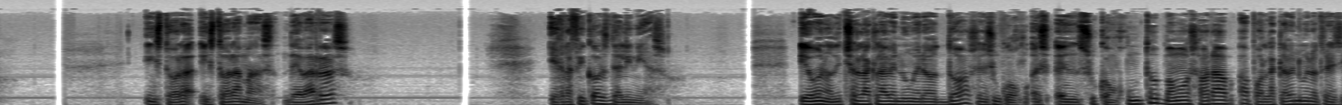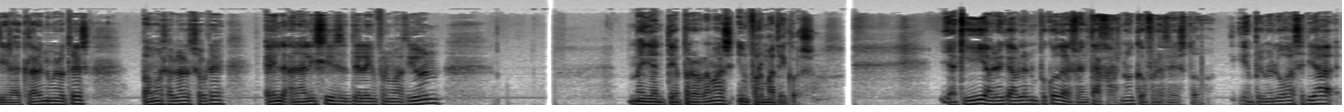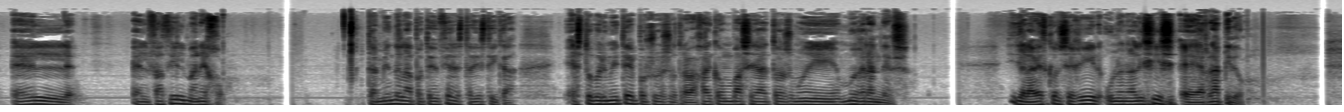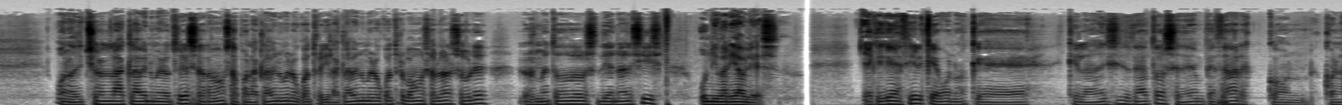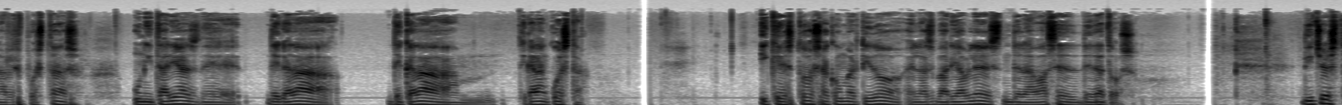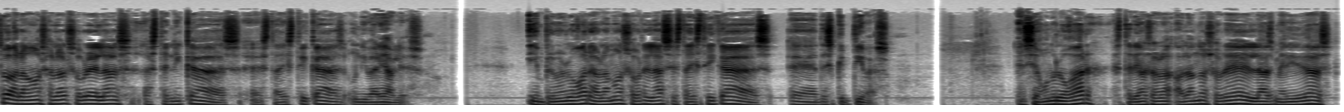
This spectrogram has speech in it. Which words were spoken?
histogramas de barras y gráficos de líneas. Y bueno, dicho la clave número 2 en su, conjunto, vamos ahora a por la clave número 3. Y en la clave número 3 vamos a hablar sobre el análisis de la información mediante programas informáticos. Y aquí habría que hablar un poco de las ventajas ¿no? que ofrece esto. Y en primer lugar sería el, el fácil manejo. También de la potencia estadística. Esto permite, por supuesto, trabajar con bases de datos muy, muy grandes y a la vez conseguir un análisis eh, rápido. Bueno, dicho la clave número 3, ahora vamos a por la clave número 4. Y en la clave número 4 vamos a hablar sobre los métodos de análisis univariables. Y aquí hay que decir que, bueno, que, el análisis de datos se debe empezar con, las respuestas unitarias de, cada, de, cada, de cada encuesta. Y que esto se ha convertido en las variables de la base de datos. Dicho esto, ahora vamos a hablar sobre las, técnicas estadísticas univariables. Y en primer lugar hablamos sobre las estadísticas eh, descriptivas. En segundo lugar, estaríamos hablando sobre las medidas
